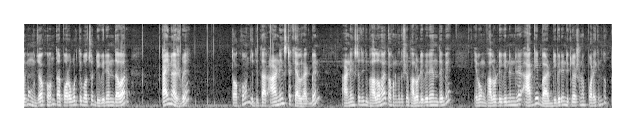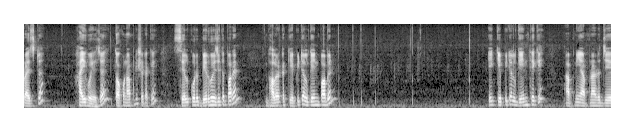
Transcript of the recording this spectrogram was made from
এবং যখন তার পরবর্তী বছর ডিভিডেন্ড দেওয়ার টাইম আসবে, তখন যদি তার আর্নিংসটা খেয়াল রাখবেন আর্নিংসটা যদি ভালো হয়, তখন কিন্তু সে ভালো ডিভিডেন্ড দেবে এবং ভালো ডিভিডেন্ডের আগে বা ডিভিডেন্ড ডিক্লারেশনের পরে কিন্তু প্রাইসটা হাই হয়ে যায়। তখন আপনি সেটাকে সেল করে বের হয়ে যেতে পারেন। ভালো একটা ক্যাপিটাল গেইন পাবেন। এই ক্যাপিটাল গেইন থেকে আপনি আপনার যে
